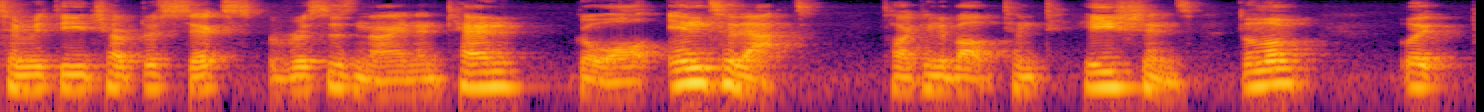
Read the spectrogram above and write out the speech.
Timothy chapter 6 verses 9 and 10 go all into that, talking about temptations. The love like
